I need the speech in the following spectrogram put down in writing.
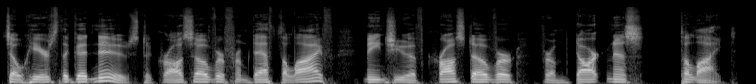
So here's the good news to cross over from death to life means you have crossed over from darkness to light.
